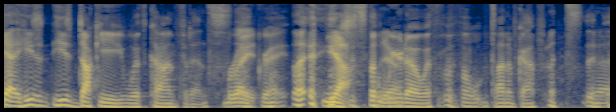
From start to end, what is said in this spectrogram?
Yeah, he's he's ducky with confidence. Right. Like, right? Like, he's Yeah. just the Yeah. weirdo with, with a ton of confidence. In, Yeah.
